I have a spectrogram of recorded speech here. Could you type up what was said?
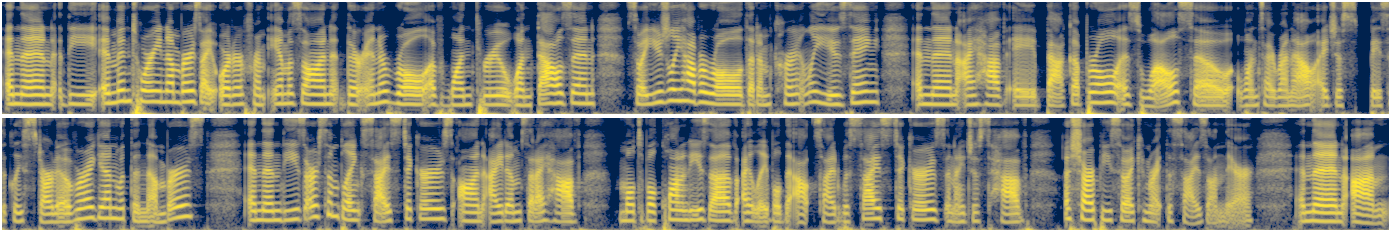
And then the inventory numbers I order from Amazon, they're in a roll of 1 through 1000. So I usually have a roll that I'm currently using, and then I have a backup roll as well. So once I run out, I just basically start over again with the numbers. And then these are some blank size stickers on items that I have multiple quantities of. I label the outside with size stickers and I just have a Sharpie so I can write the size on there. And then um,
